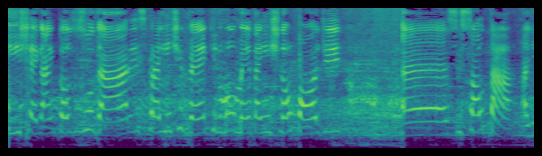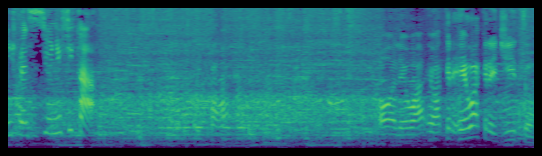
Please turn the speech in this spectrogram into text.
e chegar em todos os lugares, para a gente ver que no momento a gente não pode é, se soltar, a gente precisa se unificar. Olha, eu, eu, eu acredito.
